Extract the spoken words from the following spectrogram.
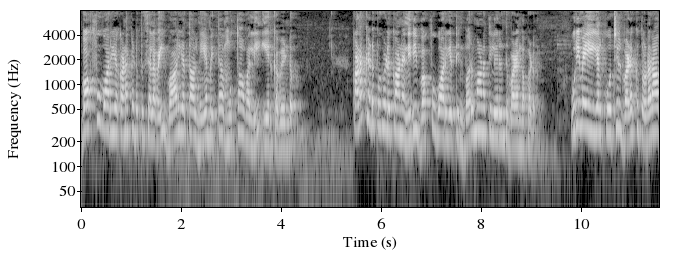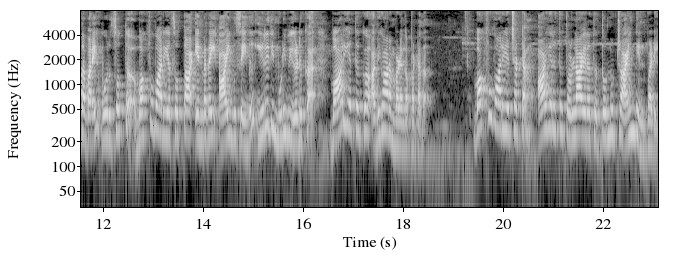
வக்ஃபு வாரிய கணக்கெடுப்பு செலவை வாரியத்தால் நியமித்த முத்தாவல்லி ஏற்க வேண்டும். கணக்கெடுப்புகளுக்கான நிதி வக்ஃபு வாரியத்தின் வருமானத்திலிருந்து வழங்கப்படும். உரிமையியல் கோர்ட்டில் வழக்கு தொடராத வரை ஒரு சொத்து வக்ஃபு வாரிய சொத்தா என்பதை ஆய்வு செய்து இறுதி முடிவு எடுக்க வாரியத்துக்கு அதிகாரம் வழங்கப்பட்டது. வக்ஃபு வாரிய சட்டம் ஆயிரத்து தொள்ளாயிரத்து தொன்னூற்று ஐந்தின் படி.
